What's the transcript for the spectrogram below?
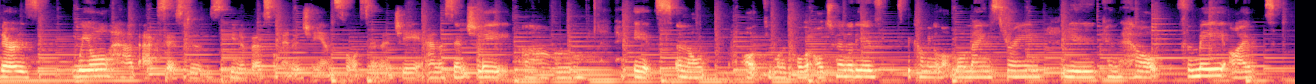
There is we all have access to universal energy and source energy, and essentially, um, it's an if you want to call it alternative. It's becoming a lot more mainstream. You can help. For me, I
